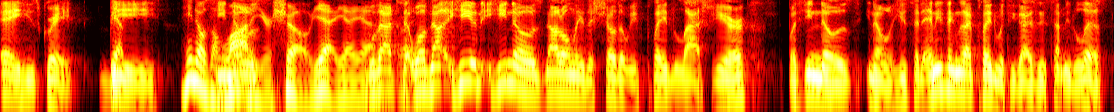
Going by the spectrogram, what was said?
A, he's great. B, He knows a He lot knows- of your show. Yeah. Yeah. Yeah. well, that's it. Well, now he he knows not only the show that we've played last year, but he knows, you know, he said anything that I played with you guys, and he sent me the list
